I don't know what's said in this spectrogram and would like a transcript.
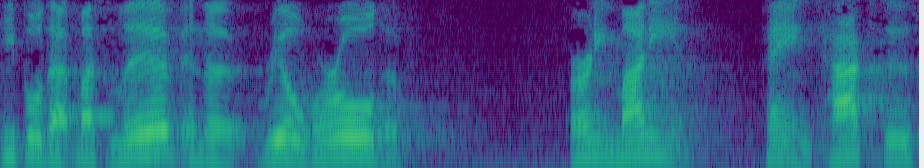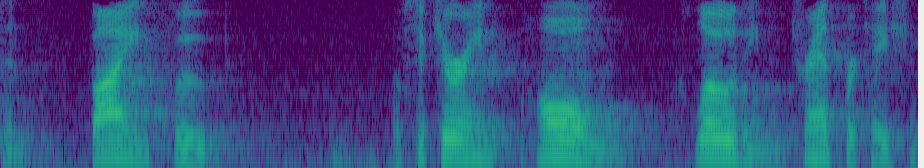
people that must live in the real world of earning money and paying taxes and buying food, of securing home and clothing and transportation.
